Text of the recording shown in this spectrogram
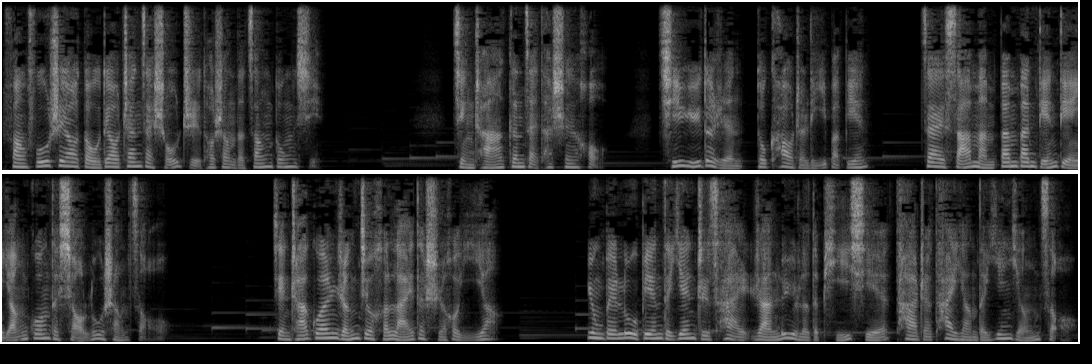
仿佛是要抖掉粘在手指头上的脏东西。警察跟在他身后，其余的人都靠着篱笆边。在洒满斑斑点点阳光的小路上走，检察官仍旧和来的时候一样，用被路边的腌制菜染绿了的皮鞋踏着太阳的阴影走，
